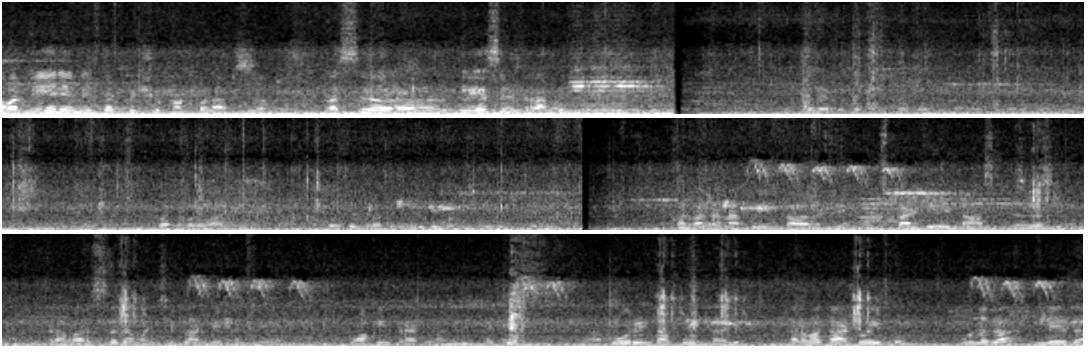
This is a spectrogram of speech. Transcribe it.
our main aim is that fit should not collapse plus place will trouble తర్వాత నాకు ఏం కావాలంటే మున్సిపాలిటీకి టాస్క్ చేసి ఇక్కడ వరుసగా మంచి ప్లాంటేషన్ చేయాలి. వాకింగ్ ట్రాక్ కానీ హెచ్ఎస్ గోరింటాకు ఉండాలి. తర్వాత అటువైపు మునగ లేదా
